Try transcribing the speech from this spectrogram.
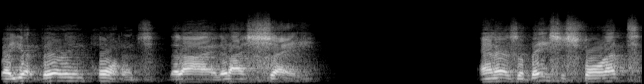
but yet very important that I, that I say. And as a basis for it,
